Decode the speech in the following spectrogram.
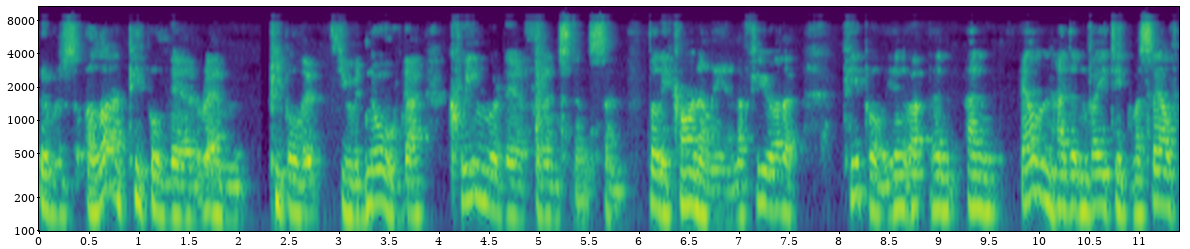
there was a lot of people there, um, people that you would know. Uh, Queen were there, for instance, and Billy Connolly, and a few other people. You know, and, and Elton had invited myself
